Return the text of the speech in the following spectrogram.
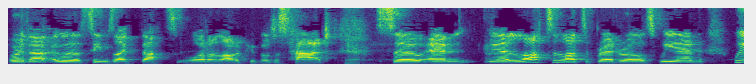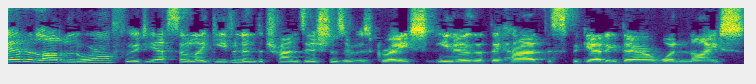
or that. Well, it seems like that's what a lot of people just had. Yeah. So um, we had lots and lots of bread rolls. We had we had a lot of normal food. Yeah. So like even in the transitions, it was great. You know that they had the spaghetti there one night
